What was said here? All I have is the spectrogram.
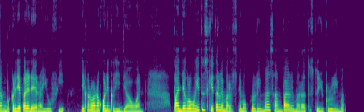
yang bekerja pada daerah UV dia kan warna kuning kehijauan. Panjang gelombang itu sekitar 555 sampai 575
